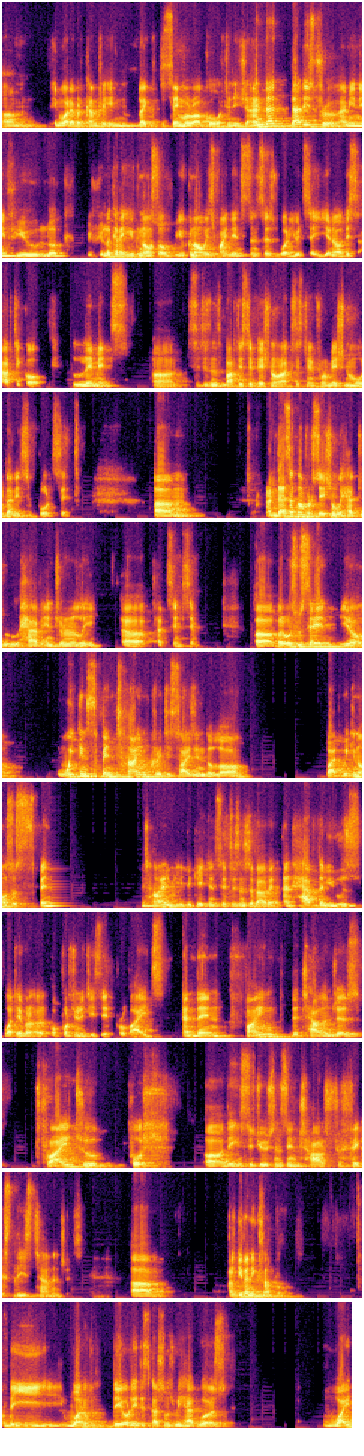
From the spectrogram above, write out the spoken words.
um, in whatever country, in like say Morocco or Tunisia, and that that is true. I mean, if you look if you look at it, you can also you can always find instances where you would say, you know, this article limits uh, citizens' participation or access to information more than it supports it. Um, and that's a conversation we had to have internally uh, at SimSim. Uh, but also say, you know, we can spend time criticizing the law, but we can also spend time educating citizens about it and have them use whatever opportunities it provides and then find the challenges try to push uh, the institutions in charge to fix these challenges. Um, i'll give an example. The one of the early discussions we had was why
